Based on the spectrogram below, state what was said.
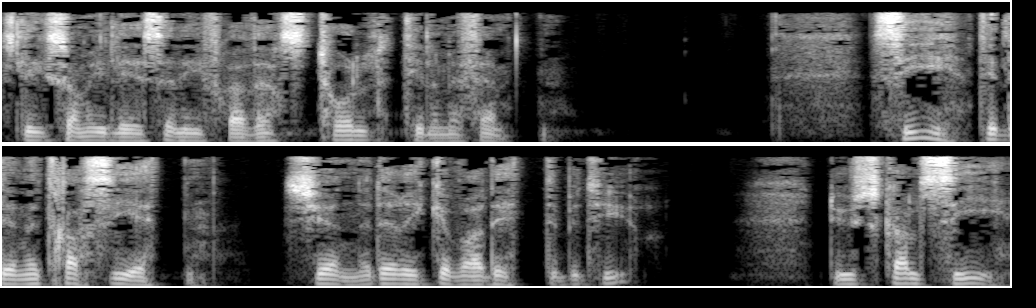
slik som vi leser det fra vers 12 til og med 15. Si til denne trassietten, skjønner dere ikke hva dette betyr? Du skal si,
